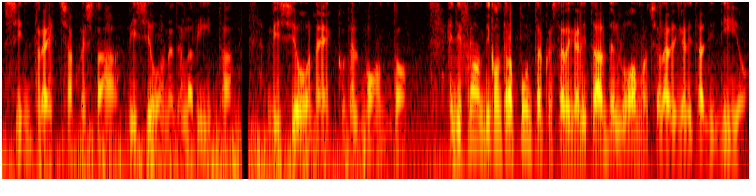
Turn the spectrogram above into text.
si intreccia questa visione della vita, visione ecco, del mondo. E di fronte, di contrappunto a questa regalità dell'uomo c'è la regalità di Dio.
